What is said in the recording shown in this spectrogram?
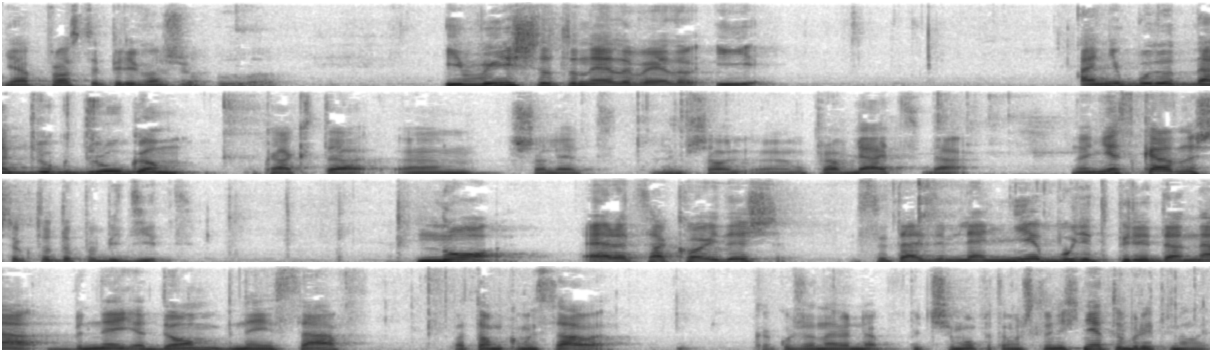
Я просто перевожу. И вышел туннель Вейлу, и они будут над друг другом как-то эм, шалет, лимшоль, э, управлять, да. Но не сказано, что кто-то победит. Но Эрец Акойдеш, Святая Земля, не будет передана Бней Эдом, Бней Исав, потомкам Исава. Как уже, наверное, почему? Потому что у них нет бритмилы.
